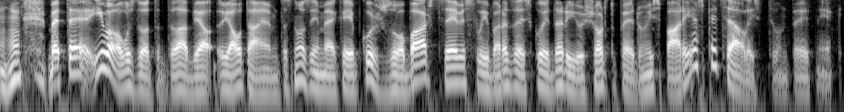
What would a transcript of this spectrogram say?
Mhm. -huh. Bet te Ivo uzdot tādu jautājumu. Tas nozīmē, ka jebkurš zobārsts e-veselībā redzēs, ko ir darījuši ortopēdi un vispārējie speciālisti un pētnieki.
